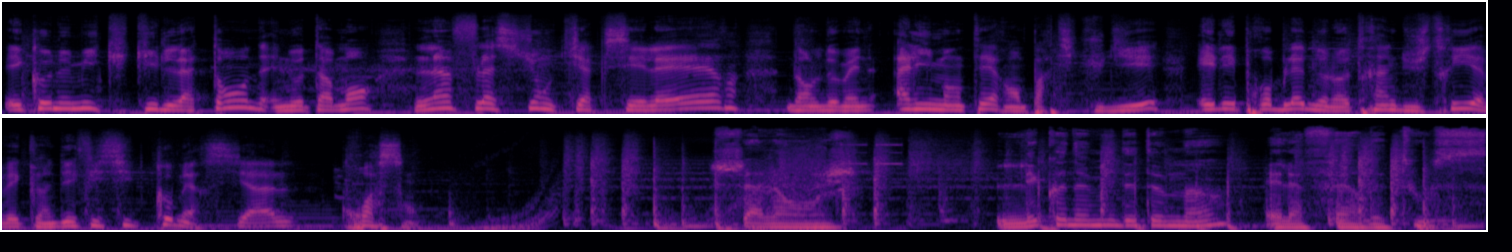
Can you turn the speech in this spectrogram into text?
économiques qui l'attendent, et notamment l'inflation qui accélère, dans le domaine alimentaire en particulier, et les problèmes de notre industrie avec un déficit commercial croissant. Challenge L'économie de demain est l'affaire de tous.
